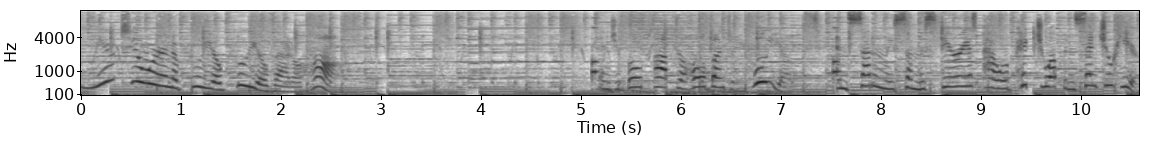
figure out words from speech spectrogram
You two were in a Puyo Puyo battle, huh? And you both popped a whole bunch of Puyos. And suddenly some mysterious power picked you up and sent you here.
